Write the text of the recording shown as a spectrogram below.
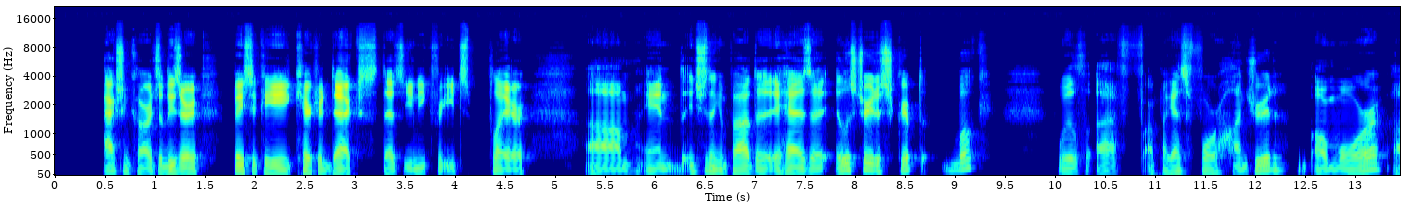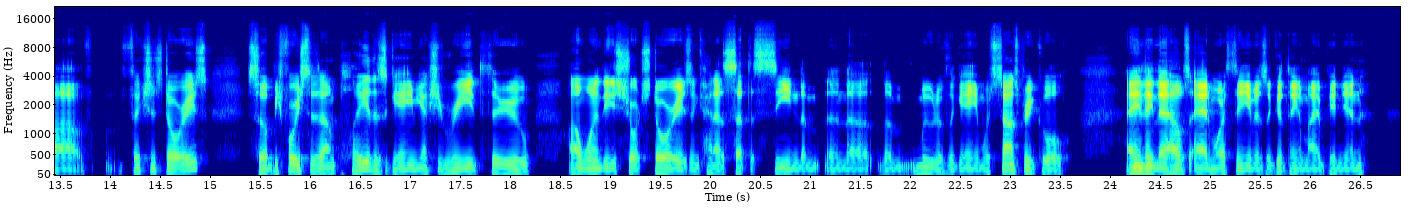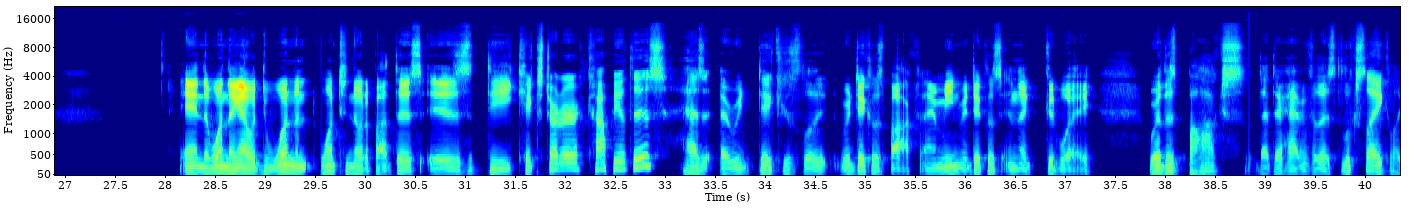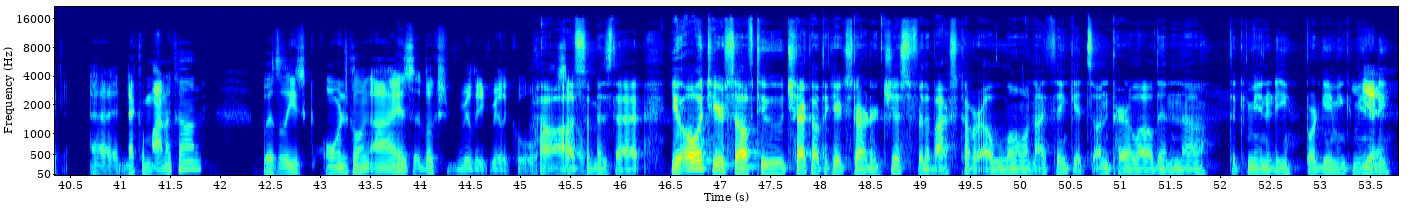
action cards. So these are basically character decks that's unique for each player. Um, and the interesting about it, it has an illustrated script book with uh, I guess 400 or more uh, fiction stories. So before you sit down and play this game, you actually read through uh, one of these short stories and kind of set the scene, the, the the mood of the game, which sounds pretty cool. Anything that helps add more theme is a good thing, in my opinion. And the one thing I would want want to note about this is the Kickstarter copy of this has a ridiculous ridiculous box. I mean ridiculous in a good way where this box that they're having for this looks like like a Necromonicon with these orange glowing eyes. It looks really really cool. How so. awesome is that? You owe it to yourself to check out the Kickstarter just for the box cover alone. I think it's unparalleled in uh, the community, board gaming community.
